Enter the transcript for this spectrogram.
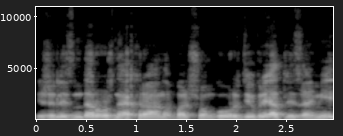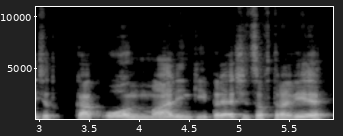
и железнодорожная охрана в большом городе вряд ли заметит, как он, маленький, прячется в траве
